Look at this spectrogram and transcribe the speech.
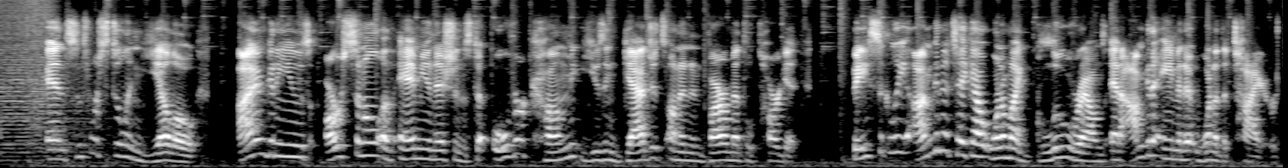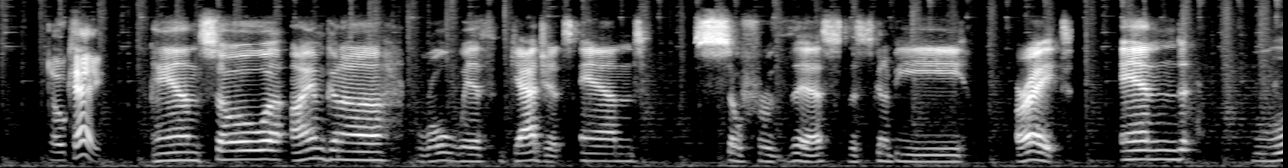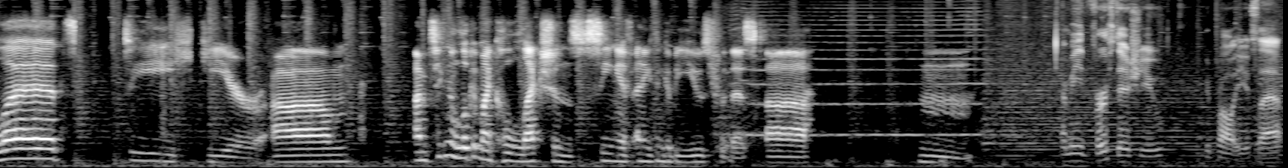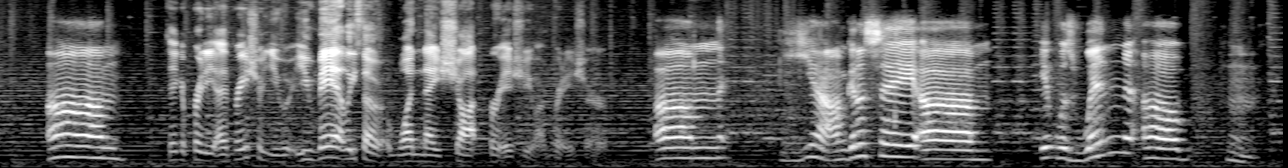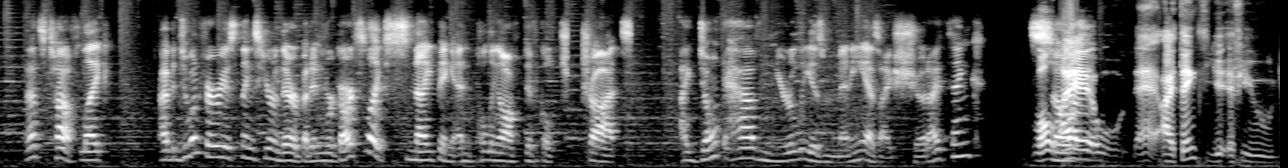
and since we're still in yellow, I'm gonna use arsenal of ammunitions to overcome using gadgets on an environmental target. Basically, I'm gonna take out one of my glue rounds and I'm gonna aim it at one of the tires. Okay. And so uh, I am gonna roll with gadgets, and so for this, this is gonna be all right. And let's see here. Um, I'm taking a look at my collections, seeing if anything could be used for this. Uh, hmm. I mean, first issue, you could probably use that. Um, Take a pretty. I'm pretty sure you you made at least a one nice shot per issue. I'm pretty sure. Um, yeah, I'm gonna say, um, it was when, uh, hmm, that's tough. Like, I've been doing various things here and there, but in regards to like sniping and pulling off difficult sh- shots, I don't have nearly as many as I should. I think. Well, So- I I think if you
